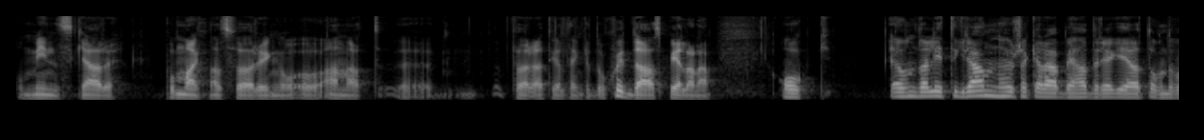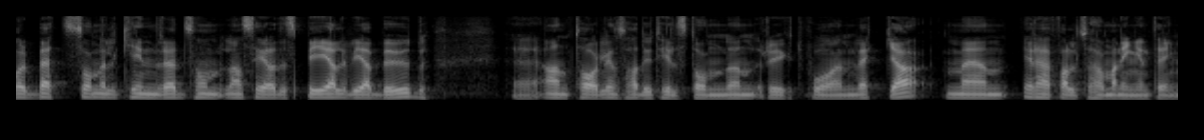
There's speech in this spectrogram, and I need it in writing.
och minskar på marknadsföring och annat för att helt enkelt skydda spelarna. Och jag undrar lite grann hur Shakarabi hade reagerat om det var Betsson eller Kindred som lanserade spel via bud. antagligen så hade ju tillstånden rykt på en vecka, men i det här fallet så hör man ingenting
